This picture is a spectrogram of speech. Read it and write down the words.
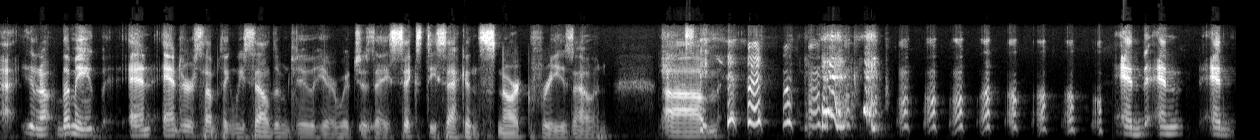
uh, you know, let me and enter something we seldom do here, which is a 60 second snark free zone. Um, and and and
